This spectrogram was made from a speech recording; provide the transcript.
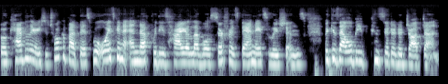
vocabulary to talk about this, we're always going to end up with these higher level surface band aid solutions because that will be considered a job done.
